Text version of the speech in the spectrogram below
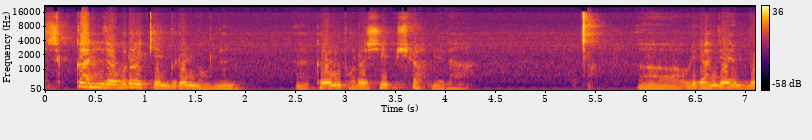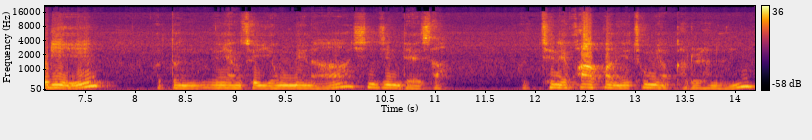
습관적으로 이렇게 물을 먹는 어, 그런 버릇이 필요합니다. 어, 우리가 이제 물이 어떤 영양소의 용매나 신진대사, 체내 화학 반응의 촉매 역할을 하는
